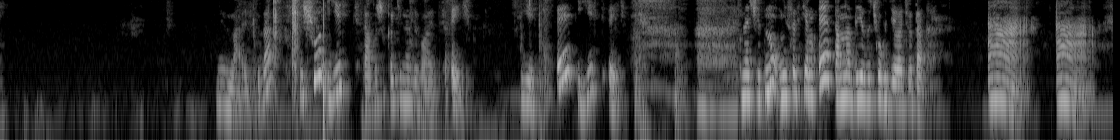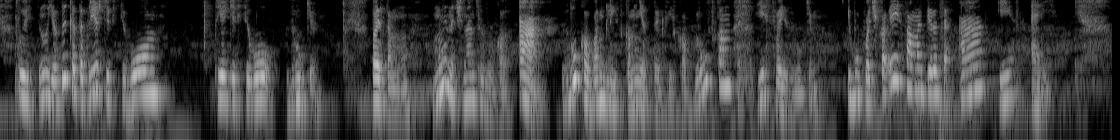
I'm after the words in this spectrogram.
Не знаете, да? Еще есть так же, как и называется. Эй. Есть Э и есть Эй. Значит, ну, не совсем Э, там надо язычок делать вот так. А, а. То есть, ну, язык это прежде всего, прежде всего звуки. Поэтому мы начинаем со звука. А. Звуков в английском нет таких, как в русском. Есть свои звуки. И буквочка А самая первая это А и А.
